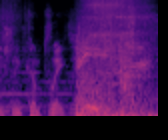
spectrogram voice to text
Transformation complete.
